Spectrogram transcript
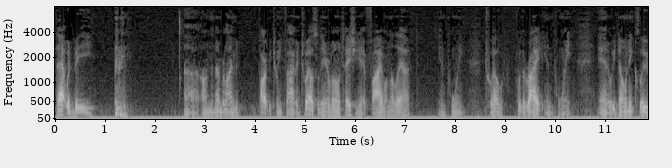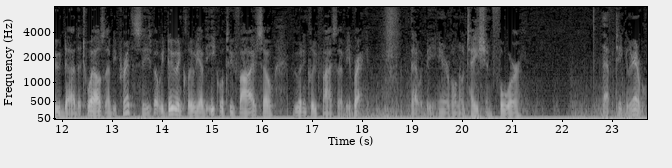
That would be uh, on the number line part between 5 and 12. So the interval notation, you have 5 on the left, endpoint, 12 for the right endpoint. And we don't include uh, the 12, so that'd be parentheses, but we do include, we have the equal to 5, so we would include 5, so that'd be a bracket. That would be interval notation for that particular interval.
